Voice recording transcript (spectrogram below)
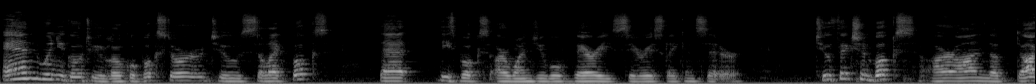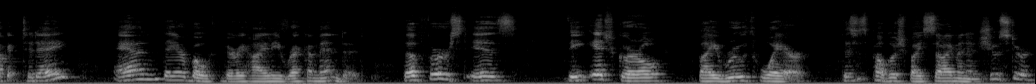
And when you go to your local bookstore to select books, that these books are ones you will very seriously consider. Two fiction books are on the docket today, and they are both very highly recommended. The first is The It Girl by Ruth Ware. This is published by Simon & Schuster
